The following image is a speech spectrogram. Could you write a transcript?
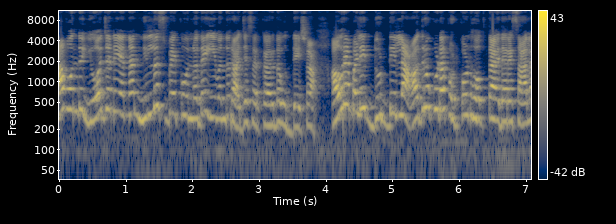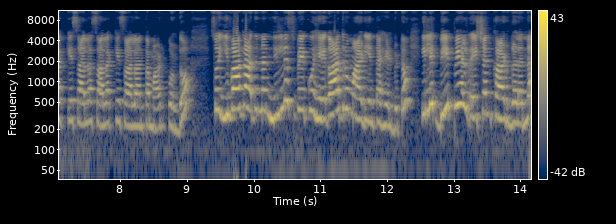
ಆ ಒಂದು ಯೋಜನೆಯನ್ನ ನಿಲ್ಲಿಸಬೇಕು ಅನ್ನೋದೇ ಈ ಒಂದು ರಾಜ್ಯ ಸರ್ಕಾರದ ಉದ್ದೇಶ. ಅವರ ಬಳಿ ದುಡ್ಡಿಲ್ಲ, ಆದ್ರೂ ಕೂಡ ಕೊಟ್ಕೊಂಡು ಹೋಗ್ತಾ ಇದ್ದಾರೆ, ಸಾಲಕ್ಕೆ ಸಾಲ ಸಾಲಕ್ಕೆ ಸಾಲ ಅಂತ ಮಾಡ್ಕೊಂಡು. ಸೊ ಇವಾಗ ಅದನ್ನ ನಿಲ್ಲಿಸಬೇಕು, ಹೇಗಾದ್ರೂ ಮಾಡಿ ಅಂತ ಹೇಳ್ಬಿಟ್ಟು ಇಲ್ಲಿ B P L ration card ಗಳನ್ನ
